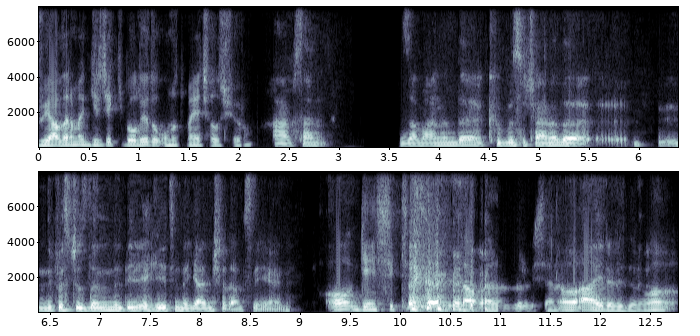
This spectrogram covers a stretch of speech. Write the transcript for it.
rüyalarıma girecek gibi oluyor da unutmaya çalışıyorum. Abi sen zamanında Kıbrıs uçağına da e, nüfus cüzdanında değil ehliyetinle gelmiş adamsın yani. O gençlik davranışlarmış yani. O ayrı bir durum. O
